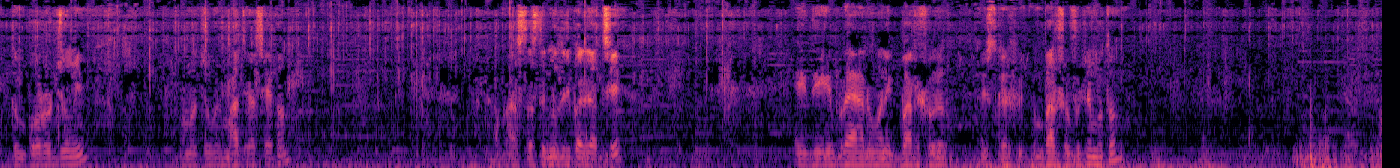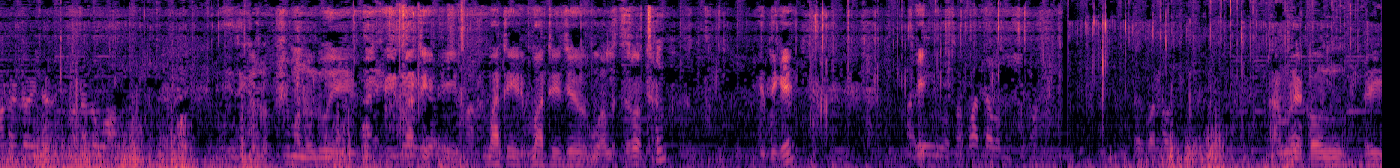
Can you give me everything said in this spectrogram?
একদম বড় জমি। আমরা জমির মাঝে আছি এখন। আস্তে আস্তে নদীর পাড়ে যাচ্ছি। এইদিকে প্রায় আনুমানিক বারোশো স্কোয়ার ফিট বারোশো ফিটের মতো। এই মাটি যে এদিকে আমরা এখন এই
